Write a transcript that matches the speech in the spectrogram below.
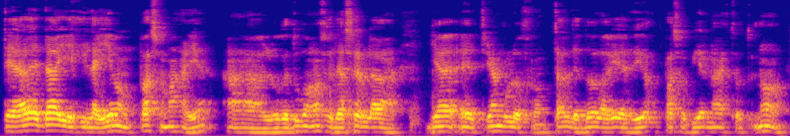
te da detalles y la lleva un paso más allá a lo que tú conoces de hacer la, ya el triángulo frontal de toda la vida de Dios, paso, pierna, esto, no,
